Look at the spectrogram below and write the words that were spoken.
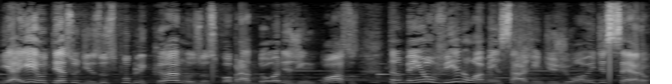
E aí o texto diz: os publicanos, os cobradores de impostos, também ouviram a mensagem de João e disseram:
